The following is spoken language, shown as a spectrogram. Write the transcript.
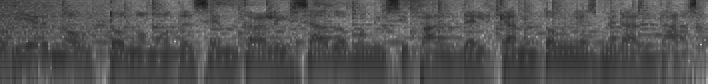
Gobierno Autónomo Descentralizado Municipal del Cantón Esmeraldas.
